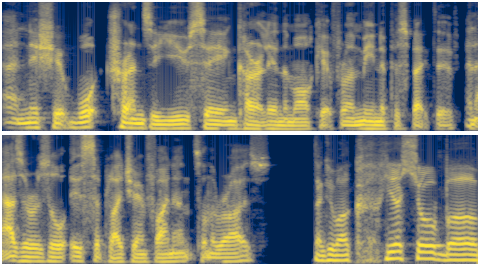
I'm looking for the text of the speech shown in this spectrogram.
And Nishit, what trends are you seeing currently in the market from a MENA perspective? And as a result, is supply chain finance on the rise? Thank you, Mark. Yes, so uh,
